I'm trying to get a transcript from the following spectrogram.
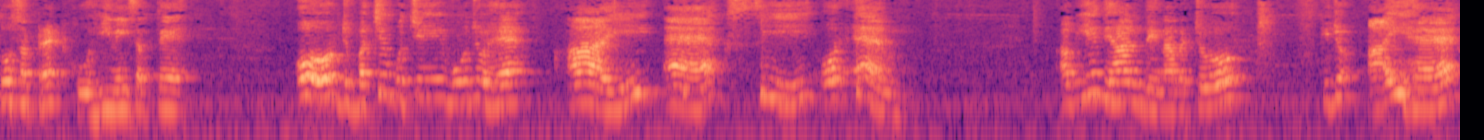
तो सब्ट्रैक्ट हो ही नहीं सकते। और जो बच्चे बच्चे वो जो है आई एक्स सी और एम अब ये ध्यान देना बच्चों कि जो आई है,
